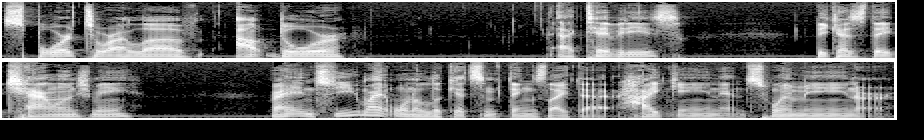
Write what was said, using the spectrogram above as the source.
sports or I love outdoor activities because they challenge me, right? And so you might want to look at some things like that hiking and swimming or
